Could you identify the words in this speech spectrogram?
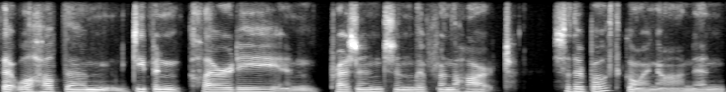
that will help them deepen clarity and presence and live from the heart. So they're both going on. And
